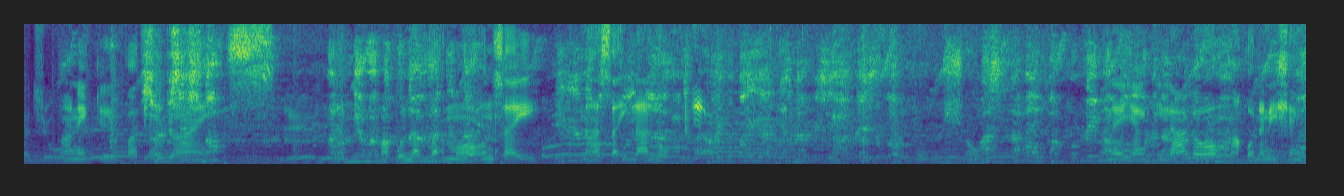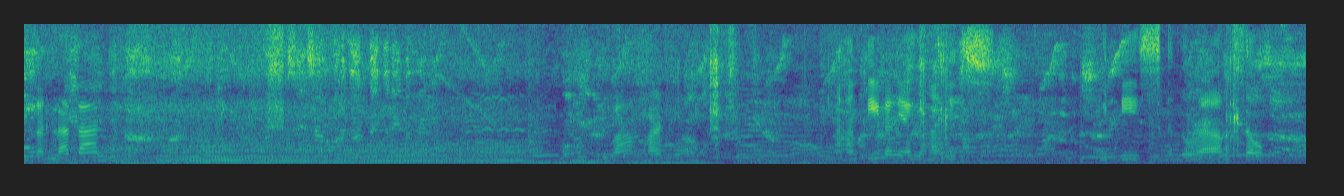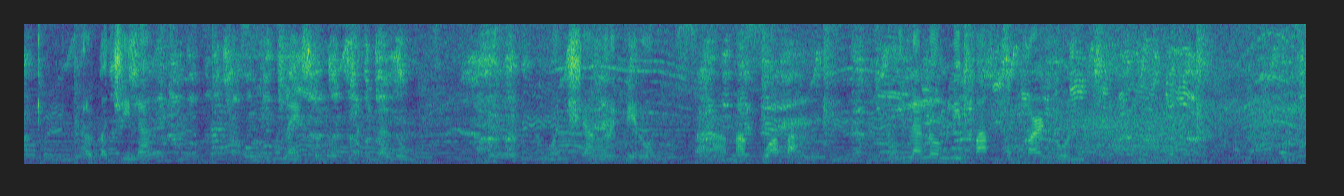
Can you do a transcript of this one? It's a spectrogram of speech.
Ani Cleopatra guys. Mabulaga mo unsay nasa ilalo. So, ano yung ilalom, ako na ni siyang gikanlatan. Diba? Cartoon. Nga antila niya gahangis. Nipis, katurang silk, alpachila. Manay sulod sa ilalom. Amo ni siyang repiron para magwapa. Ang ilalom, lipak o cartoon.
